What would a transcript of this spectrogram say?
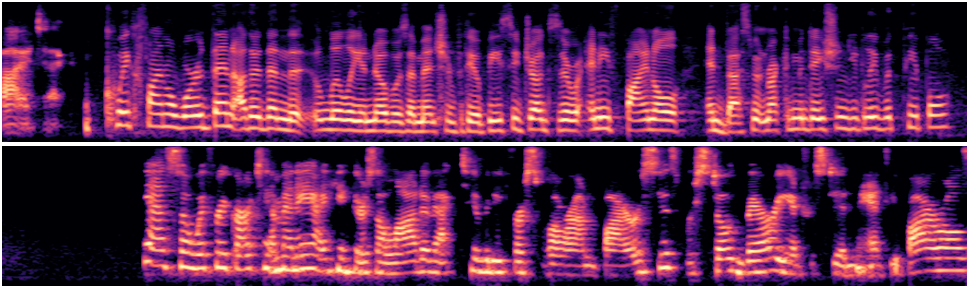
biotech. Quick final word then, other than the Lilly and Novo, as I mentioned, for the obesity drugs, is there any final investment recommendation you'd leave with people? Yeah, so with regard to M&A, I think there's a lot of activity, first of all, around viruses. We're still very interested in antivirals.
